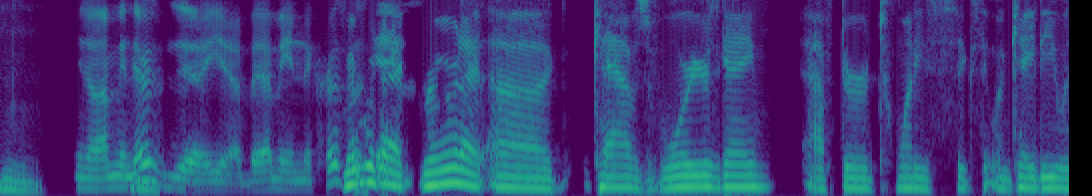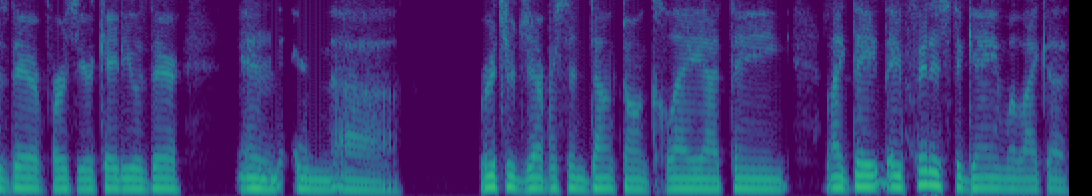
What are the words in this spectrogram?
Mm. You know, I mean, there's yeah, yeah, but I mean, the Christmas Remember game, that? Remember that uh Cavs Warriors game after 2016 when KD was there, first year KD was there, and Mm-hmm. and uh Richard Jefferson dunked on Clay, I think. Like they they finished the game with like a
